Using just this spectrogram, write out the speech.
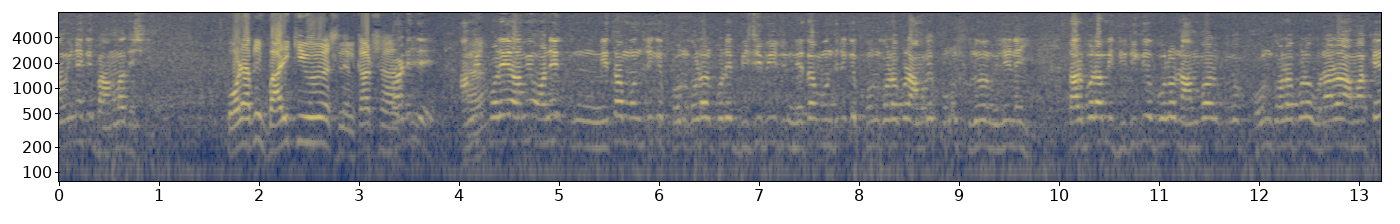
আমি নাকি বাংলাদেশি। পরে আপনি বাড়ি কীভাবে আসলেন? কার সাহায্যে? বাড়িতে। আমি হ্যাঁ? পরে আমি অনেক নেতা মন্ত্রীকে ফোন করার পরে বিজেপির নেতা মন্ত্রীকে ফোন করার পরে আমাকে কোনো সুবিধা মিলে নেই। তারপর আমি দিদিকে বলো নাম্বার ফোন করার পরে ওনারা আমাকে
